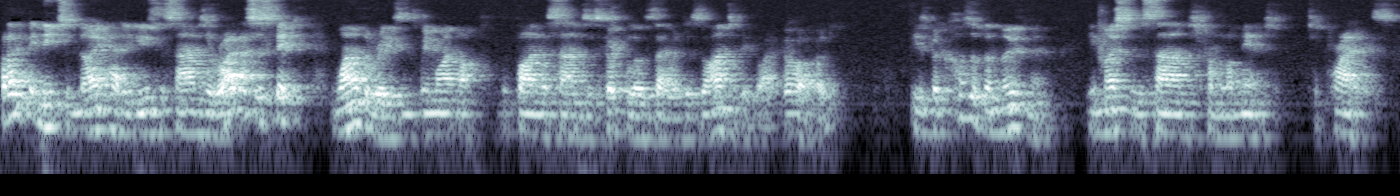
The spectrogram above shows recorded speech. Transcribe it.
But I think we need to know how to use the Psalms right. I suspect one of the reasons we might not find the Psalms as helpful as they were designed to be by God is because of the movement in most of the Psalms from lament to praise.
